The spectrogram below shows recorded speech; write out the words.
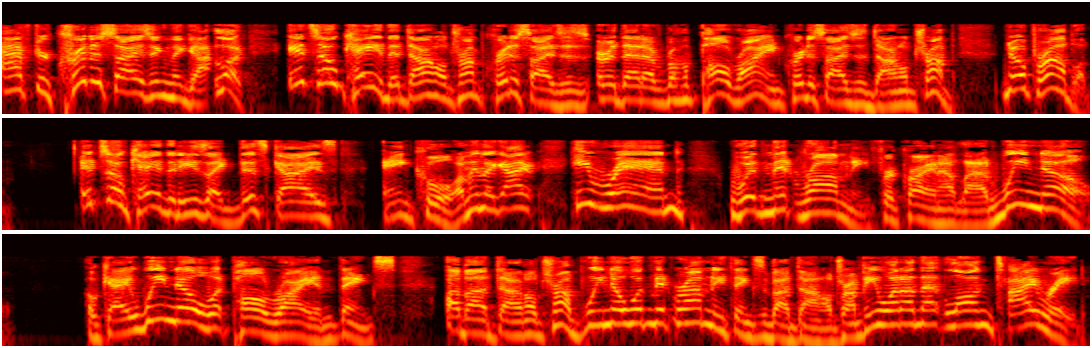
after criticizing the guy, look, it's okay that Donald Trump criticizes, or that uh, Paul Ryan criticizes Donald Trump. No problem. It's okay that he's like, this guy's ain't cool. I mean, the guy, he ran with Mitt Romney for crying out loud. We know. Okay, we know what Paul Ryan thinks about Donald Trump. We know what Mitt Romney thinks about Donald Trump. He went on that long tirade,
